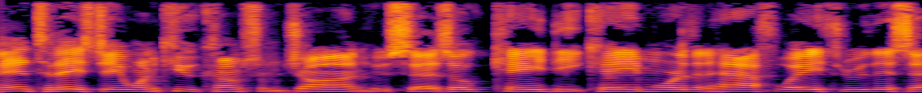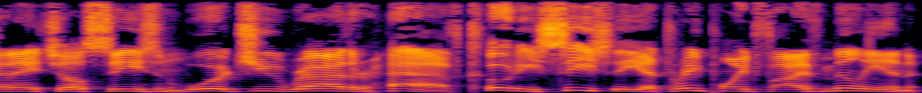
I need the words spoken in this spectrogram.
And today's J1Q comes from John, who says, Okay, DK, more than halfway through this NHL season, would you rather have Cody Ceci at 3.5 million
